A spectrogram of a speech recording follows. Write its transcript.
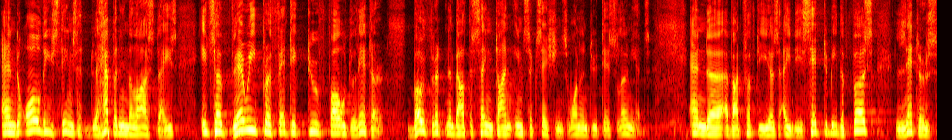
and all these things that happen in the last days. It's a very prophetic twofold letter, both written about the same time in successions, 1 and 2 Thessalonians, and uh, about 50 years AD, said to be the first letters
